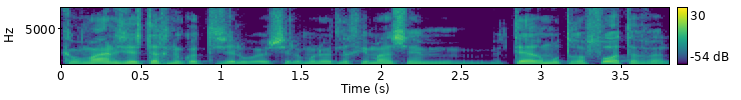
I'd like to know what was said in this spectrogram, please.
כמובן שיש טכניקות של, של אמנויות לחימה שהן יותר מוטרפות, אבל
